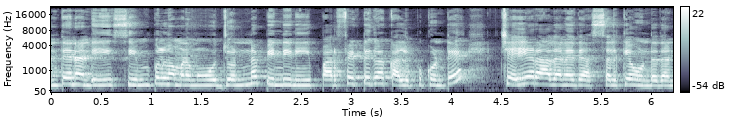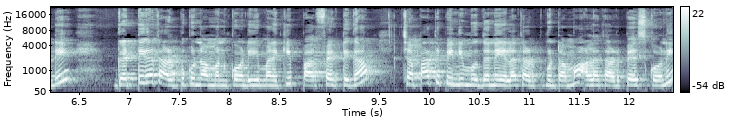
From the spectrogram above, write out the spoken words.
అంతేనండి సింపుల్గా మనము జొన్న పిండిని పర్ఫెక్ట్గా కలుపుకుంటే చెయ్యరాదనేది అస్సలకే ఉండదండి. గట్టిగా తడుపుకున్నాం అనుకోండి మనకి పర్ఫెక్ట్గా చపాతి పిండి ముద్దని ఎలా తడుపుకుంటామో అలా తడిపేసుకొని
